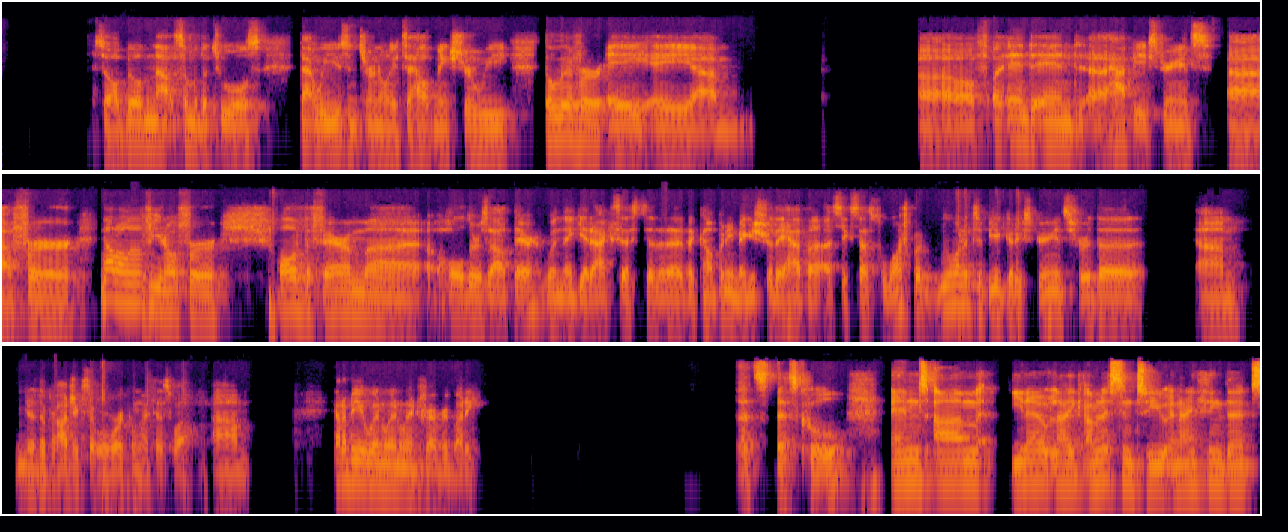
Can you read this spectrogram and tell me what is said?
So building out some of the tools that we use internally to help make sure we deliver a a um, uh, end-to-end uh, happy experience uh, for not only you know for all of the Ferrum uh, holders out there when they get access to the, the company, making sure they have a, a, successful launch, but we want it to be a good experience for the um, you know the projects that we're working with as well. Um, Got to be a win-win-win for everybody. That's that's cool, and um, you know, like I'm listening to you, and I think that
